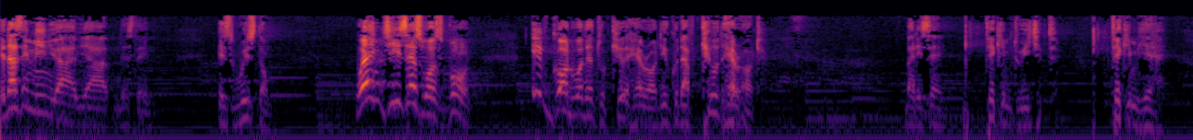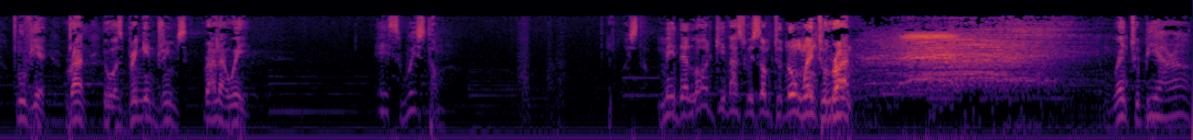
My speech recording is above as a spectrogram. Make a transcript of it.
It doesn't mean you are, you are this thing. It's wisdom. When Jesus was born, if God wanted to kill Herod, he could have killed Herod. But he said, Take him to Egypt. Take him here. Move here. Run. He was bringing dreams. Run away. It's wisdom. Wisdom. May the Lord give us wisdom to know when to run, when to be around,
